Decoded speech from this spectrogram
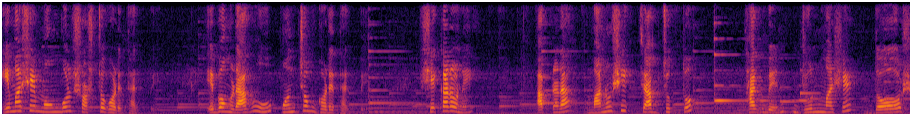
এ মাসে মঙ্গল ষষ্ঠ ঘরে থাকবে এবং রাহু পঞ্চম ঘরে থাকবে। সে কারণে আপনারা মানসিক চাপযুক্ত থাকবেন জুন মাসের দশ,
